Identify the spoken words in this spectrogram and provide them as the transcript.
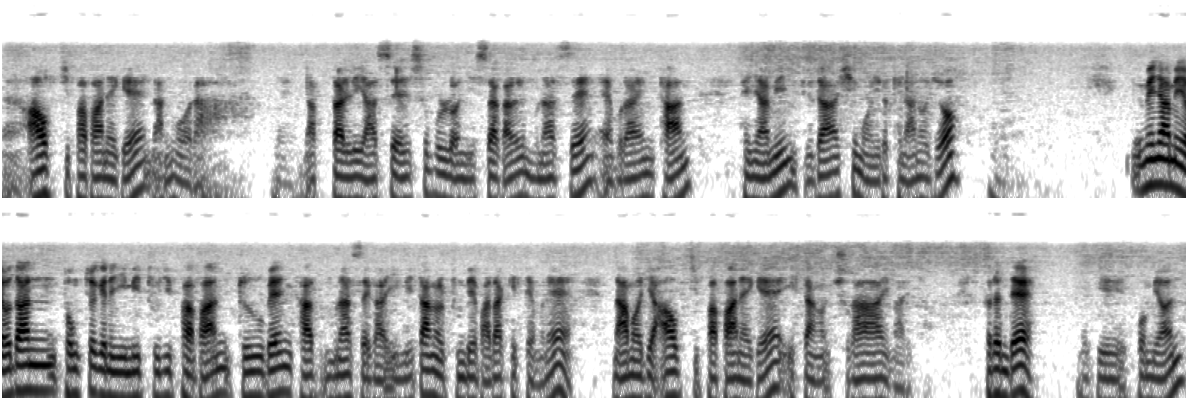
어, 아홉 지파 반에게 나누어라. 네, 납달리, 아셀, 스불론, 이사갈, 문하세, 에브라임, 단, 베냐민, 유다, 시몬 이렇게 나누죠. 네. 왜냐하면 여단 동쪽에는 이미 두 지파 반, 르벤, 갓, 문하세가 이미 땅을 분배받았기 때문에 나머지 아홉 지파 반에게 이 땅을 주라 이 말이죠. 그런데 여기 보면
